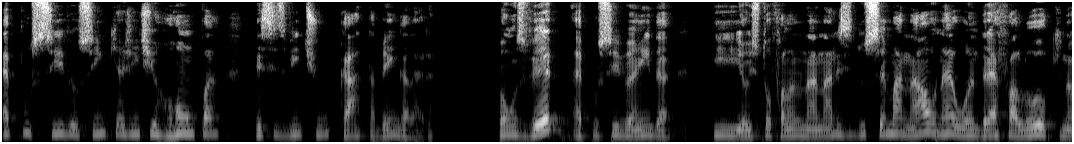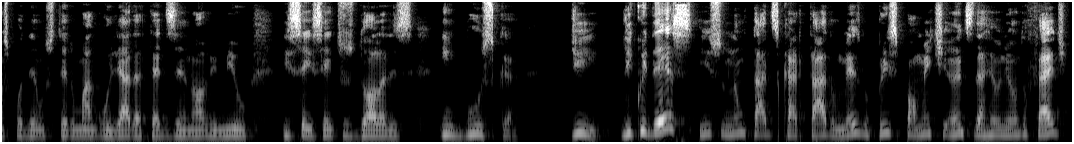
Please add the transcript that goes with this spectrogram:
é possível sim que a gente rompa esses 21k, tá bem, galera? Vamos ver, é possível ainda, e eu estou falando na análise do semanal, né? O André falou que nós podemos ter uma agulhada até 19.600 dólares em busca de liquidez, isso não está descartado mesmo, principalmente antes da reunião do Fed.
